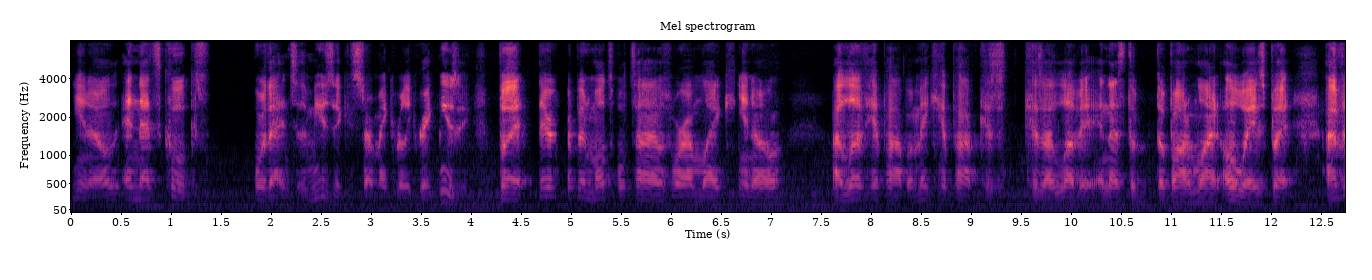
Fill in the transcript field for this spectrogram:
you know, and that's cool because pour that into the music and start making really great music. But there have been multiple times where I'm like, you know, I love hip hop. I make hip hop because because I love it, and that's the the bottom line always. But I've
